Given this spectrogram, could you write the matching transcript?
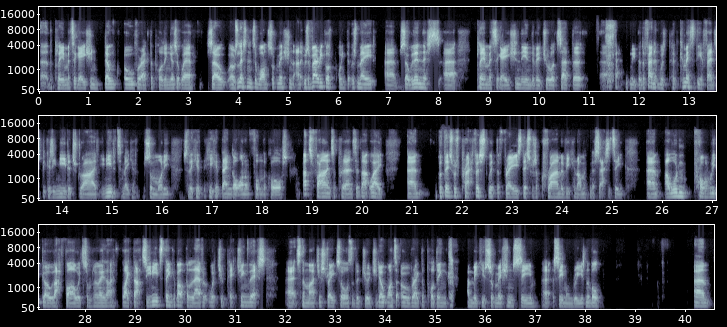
uh, the plea mitigation. Don't over egg the pudding, as it were. So I was listening to one submission, and it was a very good point that was made. Um, so within this uh, plea mitigation, the individual had said that uh, effectively the defendant was had committed the offence because he needed to drive, he needed to make some money, so they could he could then go on and fund the course. That's fine to present it that way. Um, but this was prefaced with the phrase this was a crime of economic necessity um, I wouldn't probably go that far with something like that, like that. So you need to think about the level at which you're pitching this uh, to the magistrates or to the judge. You don't want to over egg the pudding and make your submissions seem uh, seem unreasonable. Um,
